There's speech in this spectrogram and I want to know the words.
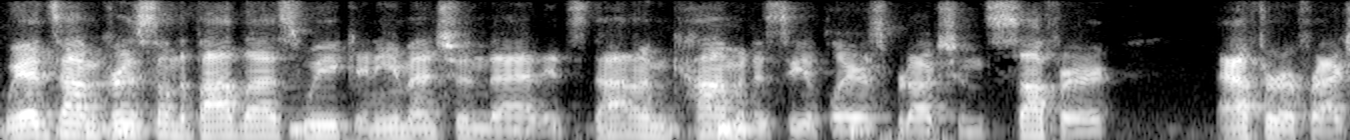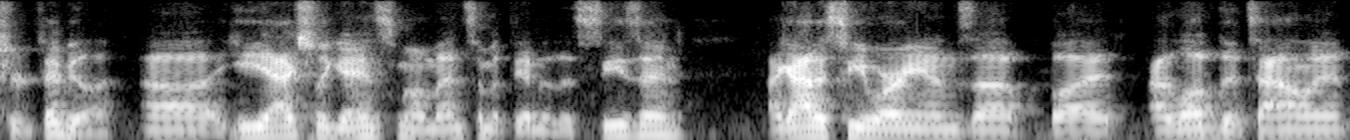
we had Tom Chris on the pod last week, and he mentioned that it's not uncommon to see a player's production suffer after a fractured fibula. Uh, he actually gained some momentum at the end of the season. I got to see where he ends up, but I love the talent,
